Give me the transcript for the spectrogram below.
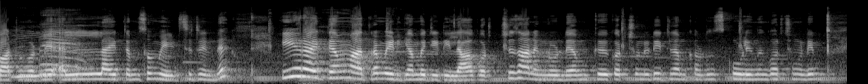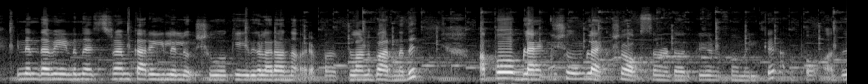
water bottle എല്ലാ ഐറ്റംസും മേടിച്ചിട്ടുണ്ട്. ഈ ഒരു ഐറ്റം മാത്രം മേടിക്കാൻ പറ്റിയിട്ടില്ല. കുറച്ച് സാധനങ്ങളുണ്ട് നമുക്ക് കുറച്ചും കൂടി ഡീറ്റെയിൽ നമുക്ക് അവിടെ സ്കൂളിൽ നിന്ന് കുറച്ചും കൂടി ഇന്നെന്താ വേണ്ടതെന്ന് എക്സ്ട്രാ നമുക്ക് അറിയില്ലല്ലോ. ഷൂ ഒക്കെ ഏത് കളറാന്ന് അവരപ്പോൾ പറഞ്ഞത്. അപ്പോൾ ബ്ലാക്ക് ഷൂവും ബ്ലാക്ക് ഷോക്സും കേട്ടോ അവർക്ക് യൂണിഫോമിലേക്ക് അപ്പോൾ അത്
